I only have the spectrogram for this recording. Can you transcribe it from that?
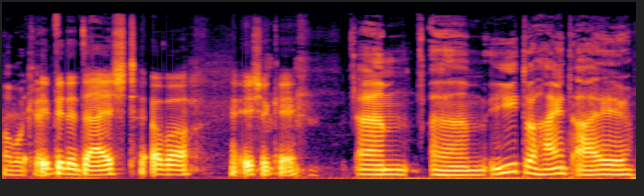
Aber okay. Ich bin enttäuscht, aber ist okay. Ähm, ähm, ich tue heint ein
